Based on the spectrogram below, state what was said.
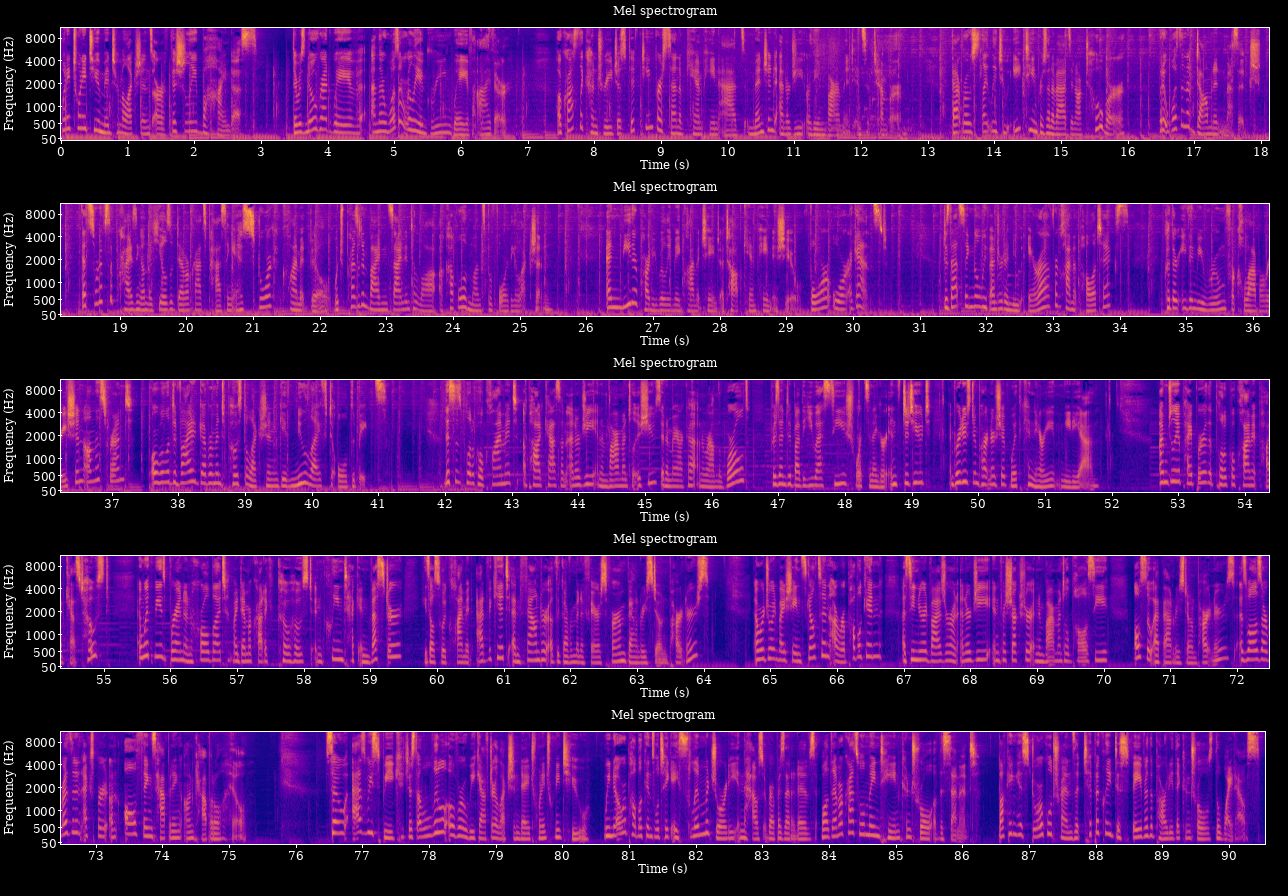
2022 midterm elections are officially behind us. There was no red wave, and there wasn't really a green wave either. Across the country, just 15% of campaign ads mentioned energy or the environment in September. That rose slightly to 18% of ads in October, but it wasn't a dominant message. That's sort of surprising on the heels of Democrats passing a historic climate bill, which President Biden signed into law a couple of months before the election. And neither party really made climate change a top campaign issue, for or against. Does that signal we've entered a new era for climate politics? Could there even be room for collaboration on this front? Or will a divided government post election give new life to old debates? This is Political Climate, a podcast on energy and environmental issues in America and around the world, presented by the USC Schwarzenegger Institute and produced in partnership with Canary Media. I'm Julia Pyper, the Political Climate podcast host, and with me is Brandon Hurlbut, my Democratic co host and clean tech investor, He's also a climate advocate and founder of the government affairs firm Boundary Stone Partners. And we're joined by Shane Skelton, our Republican, a senior advisor on energy, infrastructure, and environmental policy, also at Boundary Stone Partners, as well as our resident expert on all things happening on Capitol Hill. So, as we speak, just a little over a week after Election Day 2022, we know Republicans will take a slim majority in the House of Representatives, while Democrats will maintain control of the Senate bucking historical trends that typically disfavor the party that controls the White House.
